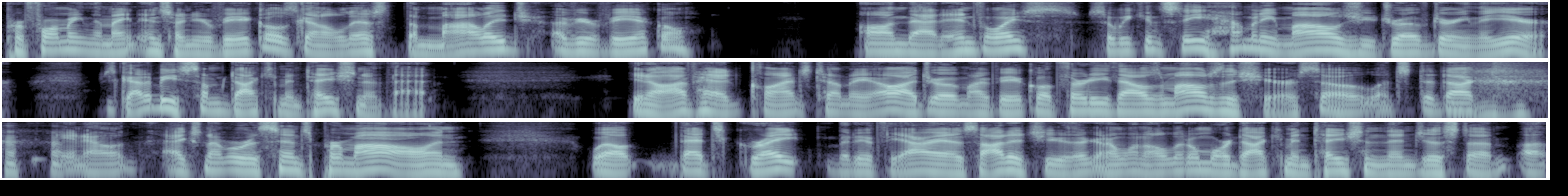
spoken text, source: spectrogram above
performing the maintenance on your vehicle is going to list the mileage of your vehicle on that invoice so we can see how many miles you drove during the year. There's got to be some documentation of that. You know, I've had clients tell me, "Oh, I drove my vehicle 30,000 miles this year, so let's deduct, you know, X number of cents per mile." And well, that's great, but if the IRS audits you, they're going to want a little more documentation than just a, a,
